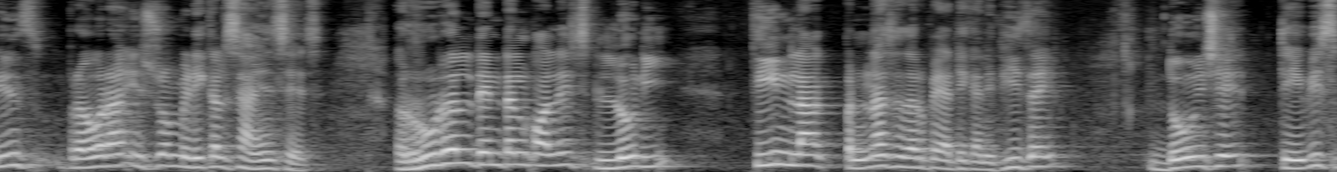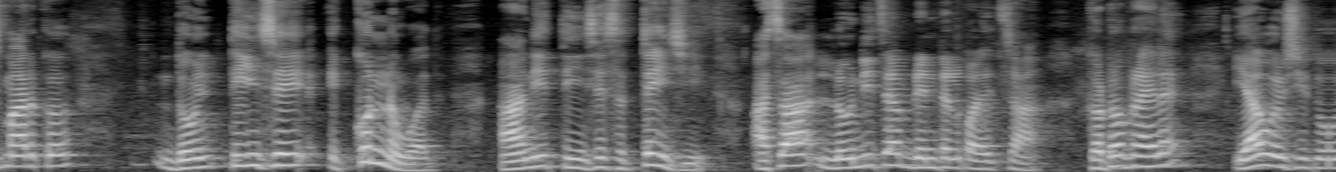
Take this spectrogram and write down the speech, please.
PIMS Pravara institute of medical sciences rural dental college Loni तीन लाख पन्नास हजार रुपये या ठिकाणी फीज आहे. दोनशे तेवीस मार्क दोन तीनशे एकोणनव्वद आणि तीनशे सत्त्याऐंशी असा लोणीचा डेंटल कॉलेजचा कट ऑफ राहिला आहे यावर्षी तो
